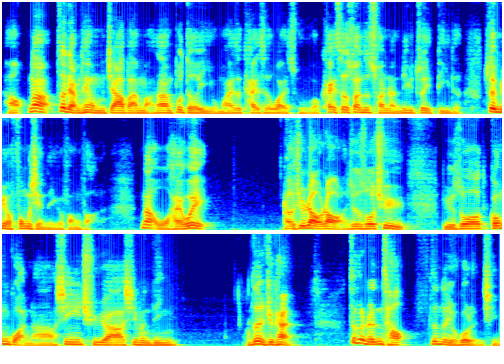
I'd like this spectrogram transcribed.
好，那这两天我们加班嘛，当然不得已，我们还是开车外出。哦，开车算是传染率最低的、最没有风险的一个方法了。那我还会还要去绕绕了，就是说去，比如说公馆啊、信义区啊、西门町。我真的去看，这个人潮真的有够冷清。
